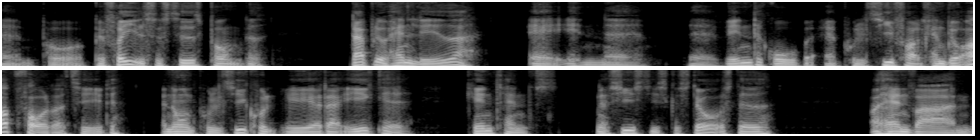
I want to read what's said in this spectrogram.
øh, på befrielsestidspunktet, der blev han leder af en øh, øh, ventegruppe af politifolk. Han blev opfordret til det af nogle politikolleger, der ikke kendte hans nazistiske ståsted. Og han var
